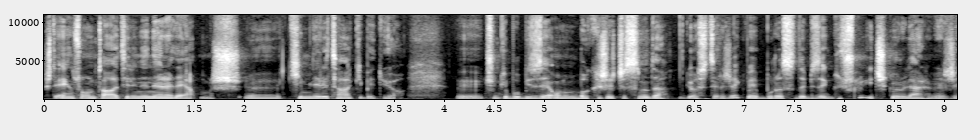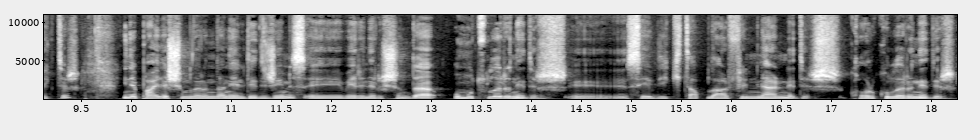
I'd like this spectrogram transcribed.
İşte en son tatilini nerede yapmış? E, kimleri takip ediyor? Çünkü bu bize onun bakış açısını da gösterecek ve burası da bize güçlü içgörüler verecektir. Yine paylaşımlarından elde edeceğimiz veriler ışığında umutları nedir? Sevdiği kitaplar, filmler nedir? Korkuları nedir?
